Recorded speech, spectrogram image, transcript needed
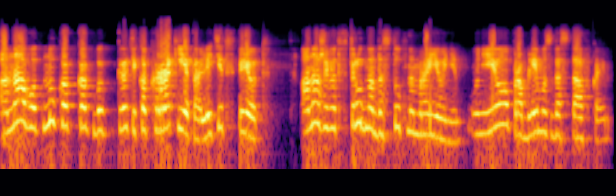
Она вот, ну, как, как бы, знаете, как ракета летит вперед. Она живет в труднодоступном районе. У нее проблемы с доставкой.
